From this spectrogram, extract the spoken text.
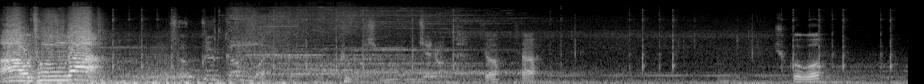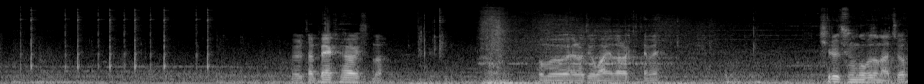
아. 그것이 문제로다. 그죠? 자. 축구고. 일단 백 해야겠습니다. 너무 에너지가 많이 날았기 때문에. 키를 주는 것보다 낫죠?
